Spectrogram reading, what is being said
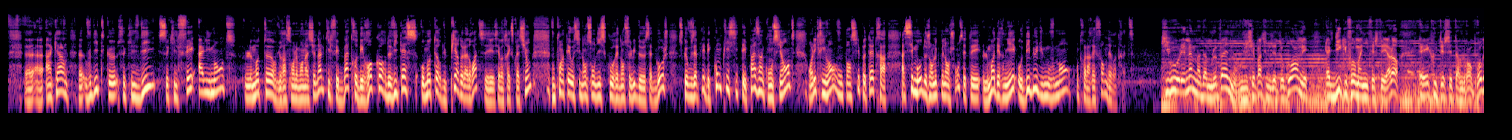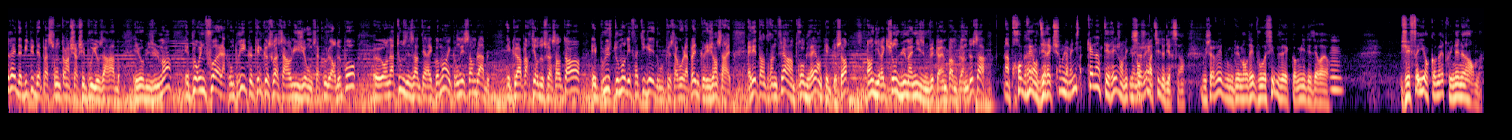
euh, incarne. Euh, Vous dites que ce qu'il dit, ce qu'il fait, alimente le moteur du Rassemblement national, qu'il fait battre des records de vitesse au moteur du pire de la droite, c'est votre expression. Vous pointez aussi dans son discours et dans celui de cette gauche ce que vous appelez des complicités pas inconscientes. En l'écrivant, vous pensiez peut-être à ces mots de Jean-Luc Mélenchon, c'était le mois dernier, au début du mouvement contre la réforme des retraites. Si vous voulez même Madame Le Pen, je ne sais pas si vous êtes au courant, mais elle dit qu'il faut manifester. Alors, eh, écoutez, c'est un grand progrès. D'habitude, elle passe son temps à chercher pouille aux Arabes et aux musulmans. Et pour une fois, elle a compris que quelle que soit sa religion ou sa couleur de peau, euh, on a tous des intérêts communs et qu'on est semblables. Et qu'à partir de 60 ans et plus, tout le monde est fatigué. Donc que ça vaut la peine que les gens s'arrêtent. Elle est en train de faire un progrès, en quelque sorte, en direction de l'humanisme. Je vais quand même pas me plaindre de ça. Un progrès en direction de l'humanisme. Quel intérêt Jean-Luc Mélenchon savez- a-t-il de dire ça? Vous savez, vous me demandez, vous aussi, vous avez commis des erreurs. J'ai failli en commettre une énorme.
